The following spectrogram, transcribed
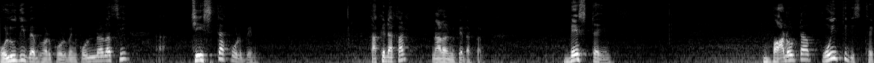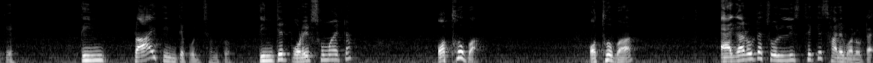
হলুদই ব্যবহার করবেন। কন্যা রাশি চেষ্টা করবেন। কাকে ডাকার? নারায়ণকে ডাকার। বেস্ট টাইম বারোটা পঁয়ত্রিশ থেকে তিন, প্রায় তিনটে পর্যন্ত, তিনটের পরের সময়টা, অথবা অথবা এগারোটা চল্লিশ থেকে সাড়ে বারোটা,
